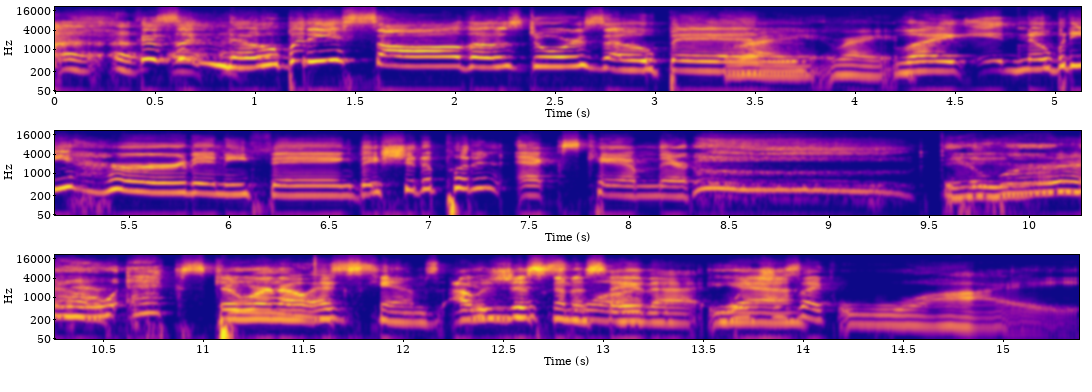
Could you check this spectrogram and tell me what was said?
Because, like, nobody saw those doors open. Right, right. Like, it, nobody heard anything. They should have put an X cam there. there were no X cams. there were no X cams. I was just gonna say that. Yeah. Which is like, why?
